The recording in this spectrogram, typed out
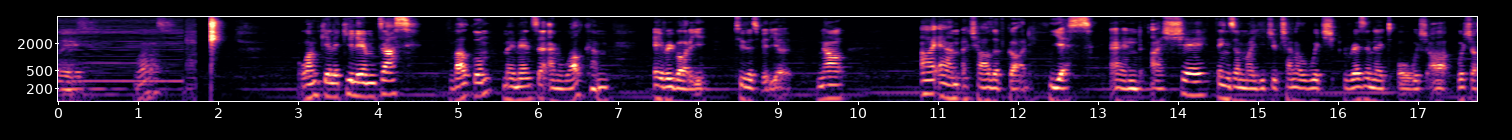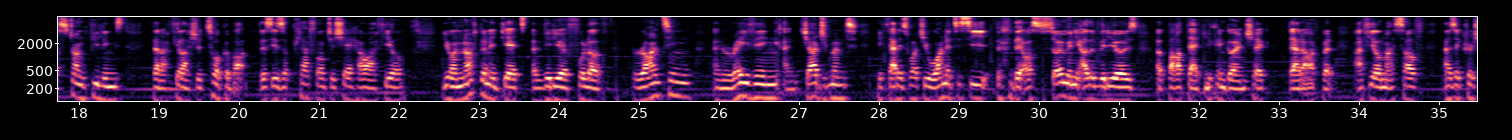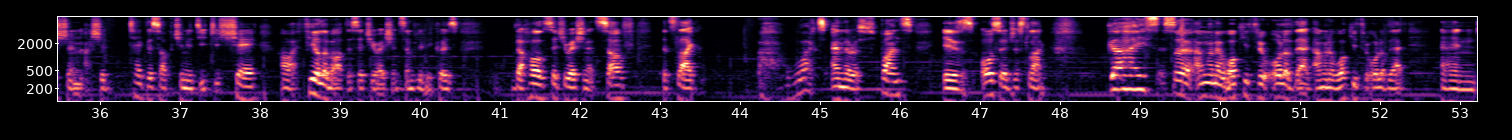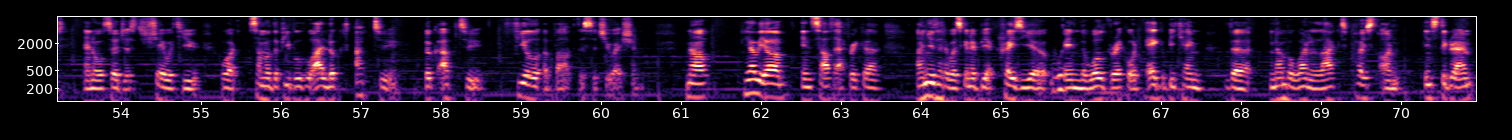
Wait, wat? Wamkelekile mtas. My mense and welcome everybody to this video. Now, I am a child of God, yes, and I share things on my YouTube channel which resonate or which are which are strong feelings that I feel I should talk about. This is a platform to share how I feel. You are not going to get a video full of ranting and raving and judgment. If that is what you wanted to see there are so many other videos about that. You can go and check that out. But I feel myself as a Christian I should take this opportunity to share how I feel about the situation simply because the whole situation itself it's like what? And the response is also just like guys so I'm gonna walk you through all of that. I'm gonna walk you through all of that. And and also just share with you what some of the people who I looked up to look up to feel about the situation. Now here we are in South Africa. I knew that it was going to be a crazy year when the world record egg became the number one liked post on Instagram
